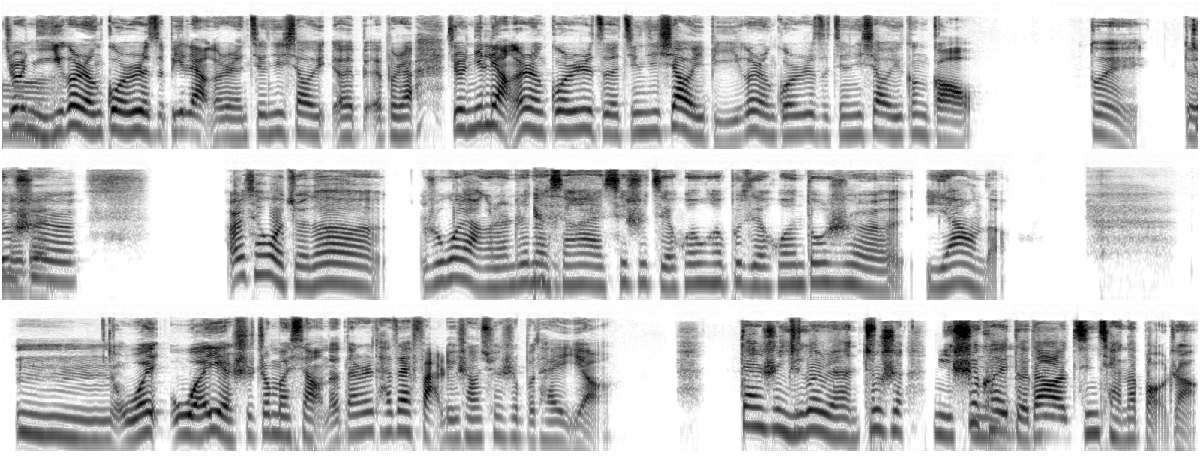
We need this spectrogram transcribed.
就是你一呃个人过日子比两个人经济效益呃，不是，就是你两个人过日子的经济效益比一个人过日子经济效益更高。对，对对对。就是而且我觉得如果两个人真的相爱，其实结婚和不结婚都是一样的。嗯，我我也是这么想的，但是他在法律上确实不太一样。但是一个人就是你是可以嗯。得到金钱的保障，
